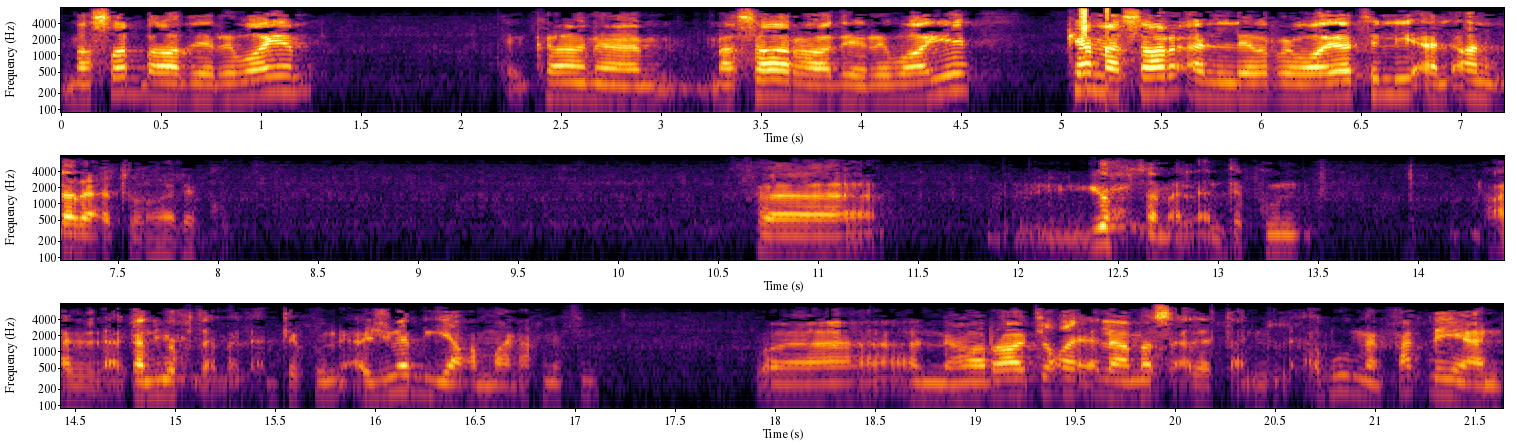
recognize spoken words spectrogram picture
مصب هذه الرواية كان مسار هذه الرواية كمسار الروايات اللي الآن قرأتها لكم. فيحتمل أن تكون على الأقل يحتمل أن تكون أجنبية عما نحن فيه. وأنها راجعة إلى مسألة أن الأبو من حقه أن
